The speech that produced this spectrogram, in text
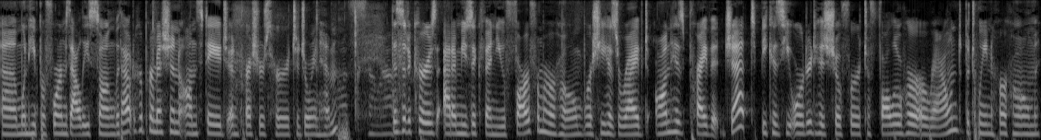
Um, when he performs Ally's song without her permission on stage and pressures her to join him. so. This occurs at a music venue far from her home where she has arrived on his private jet because he ordered his chauffeur to follow her around between her home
